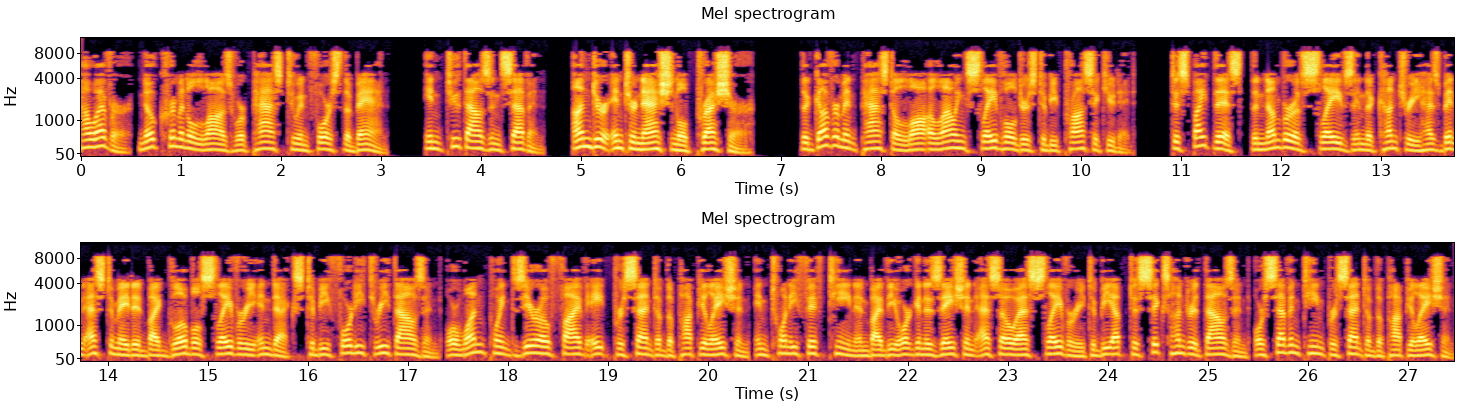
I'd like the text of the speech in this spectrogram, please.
However, no criminal laws were passed to enforce the ban. In 2007, under international pressure, the government passed a law allowing slaveholders to be prosecuted. Despite this, the number of slaves in the country has been estimated by Global Slavery Index to be 43,000 or 1.058% of the population in 2015 and by the organization SOS Slavery to be up to 600,000 or 17% of the population.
